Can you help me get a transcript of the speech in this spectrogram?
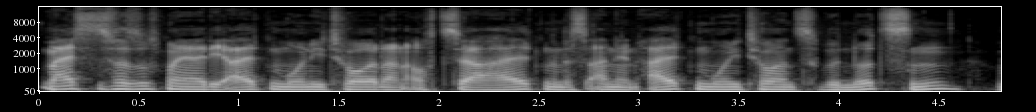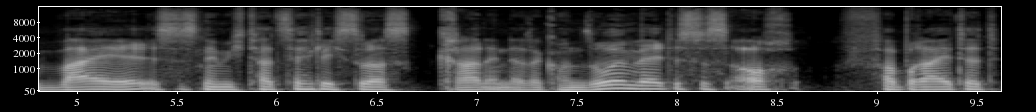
meistens versucht man ja die alten Monitore dann auch zu erhalten und das an den alten Monitoren zu benutzen, weil es ist nämlich tatsächlich so, dass gerade in der Konsolenwelt ist es auch verbreitet.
